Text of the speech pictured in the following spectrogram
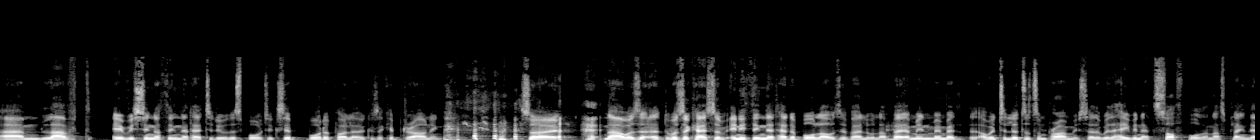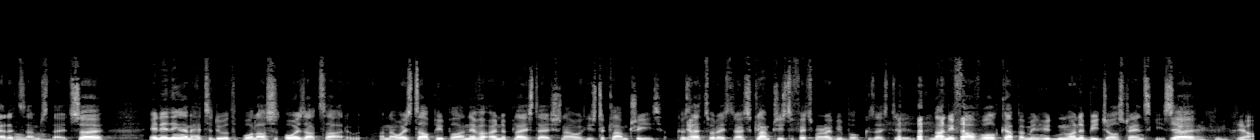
Um, loved every single thing that had to do with the sport except water polo because I kept drowning. so no, it was a, it was a case of anything that had a ball I was available. I, play, I mean, remember I went to Lyttelton Primary, so they were even at softball, and I was playing that at oh, some stage. So anything that had to do with the ball, I was always outside. And I always tell people I never owned a PlayStation. I used to climb trees because that's what I used to. I used to climb trees to fetch my rugby ball because I used to 95 World Cup. I mean, who didn't want to be Joel Stransky? So exactly. Yeah.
